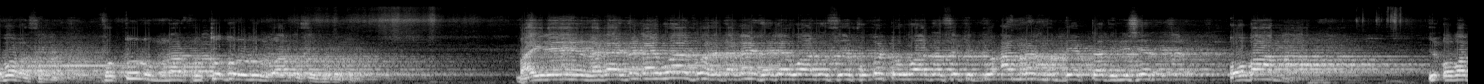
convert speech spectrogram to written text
অভাব আছে না কত নমুনার কত ধরনের ওয়াজ আছে জগতে বাইরে লাগায় জায়গায় ওয়াজ জায়গায় জায়গায় ওয়াজ আছে ওয়াজ আছে, কিন্তু আমরার মধ্যে একটা জিনিসের অভাব। অভাব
